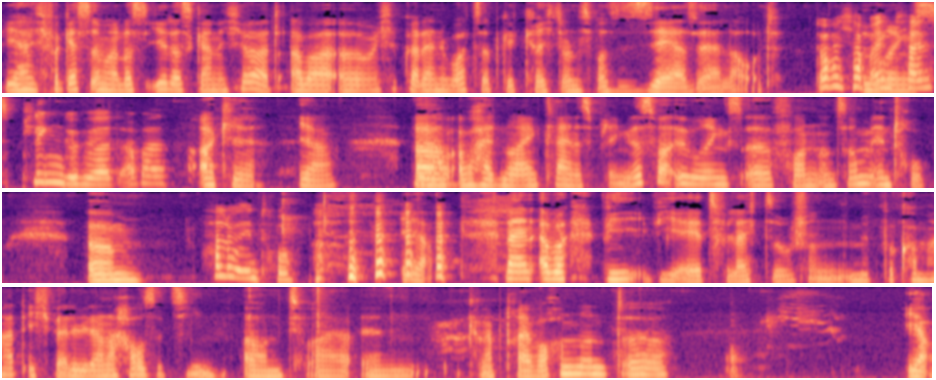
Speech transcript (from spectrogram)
ja, ich vergesse immer, dass ihr das gar nicht hört, aber äh, ich habe gerade eine WhatsApp gekriegt und es war sehr, sehr laut. Doch, ich habe ein kleines Pling gehört, aber Okay, ja. Ja. Äh, aber halt nur ein kleines Bling. Das war übrigens äh, von unserem Intro. Ähm, hallo Intro. ja. Nein, aber wie, wie ihr jetzt vielleicht so schon mitbekommen habt, ich werde wieder nach Hause ziehen. Und zwar in knapp drei Wochen und äh, ja,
